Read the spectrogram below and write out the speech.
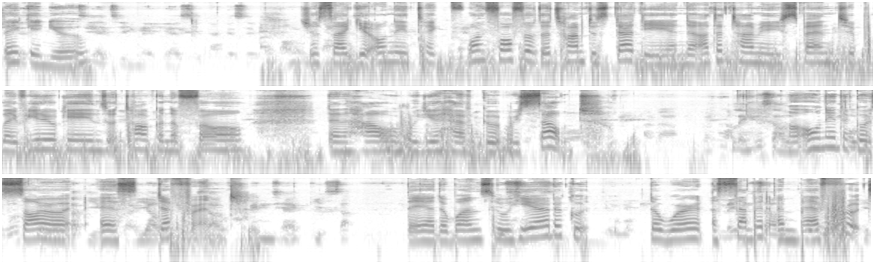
big in you. Just like you only take one fourth of the time to study and the other time you spend to play video games or talk on the phone, then how will you have good result? Well, only the good soil is different. They are the ones who hear the good the word accept it and bear fruit,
